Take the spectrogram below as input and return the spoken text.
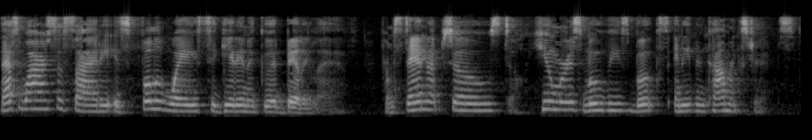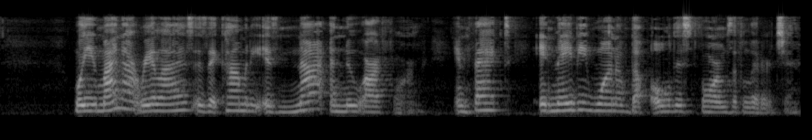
That's why our society is full of ways to get in a good belly laugh, from stand-up shows to humorous movies, books, and even comic strips. What you might not realize is that comedy is not a new art form. In fact, it may be one of the oldest forms of literature.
